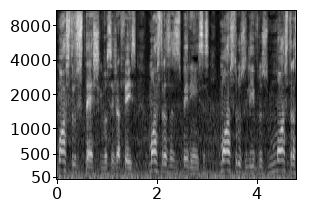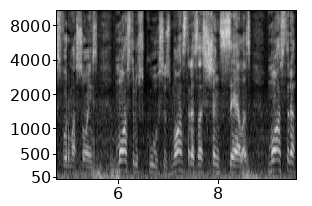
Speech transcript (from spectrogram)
mostra os testes que você já fez, mostra as experiências, mostra os livros, mostra as formações, mostra os cursos, mostra as chancelas, mostra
